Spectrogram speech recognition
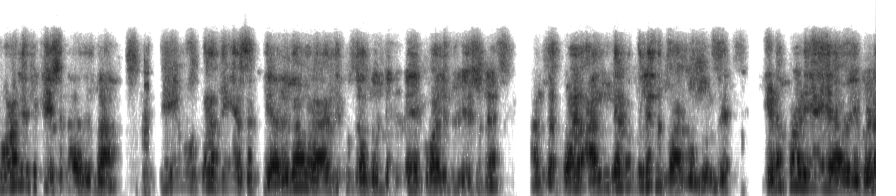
குவாலிபிகேஷன் அதுதான். திமுக தீய சக்தி அதுதான் ஒரு அதிமுக தொண்டனுடைய குவாலிபிகேஷன் அந்த அந்த இடத்துல இருந்து பார்க்கும்போது எடப்பாடி ஐயாவை விட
